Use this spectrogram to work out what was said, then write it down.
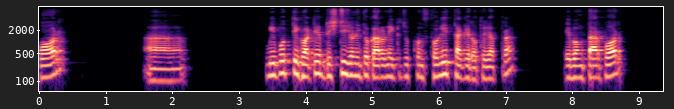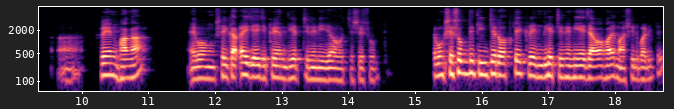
পর বিপত্তি ঘটে, বৃষ্টিজনিত কারণে কিছুক্ষণ স্থগিত থাকে রথযাত্রা এবং তারপর ক্রেন ভাঙা এবং সেই কার- এই যে এই যে ক্রেন দিয়ে টেনে নিয়ে যাওয়া হচ্ছে শেষ অবধি। এবং শেষ অবধি তিনটে রথকে ক্রেন দিয়ে টেনে নিয়ে যাওয়া হয় মাসির বাড়িতে।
